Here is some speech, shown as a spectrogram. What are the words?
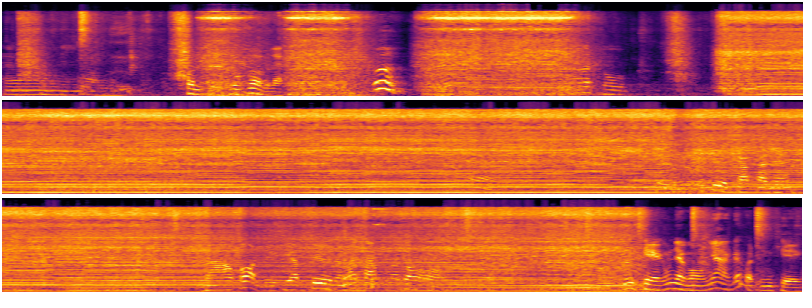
เออคนถือลูกเลิกไปเลยเออว้าทุกชื่อกักกันเนี่ยหนาวก้อน เดี๋ยบชื่อนะมาตับมาต่อมันแข็งมันอยากงองยากได้บัดมันแข็ง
